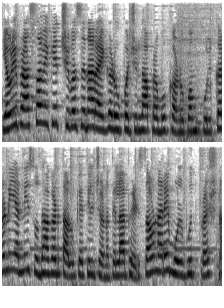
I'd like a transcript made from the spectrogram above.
यावेळी प्रास्ताविकेत शिवसेना रायगड उपजिल्हा प्रमुख अनुपम कुलकर्णी यांनी सुधागड तालुक्यातील जनतेला भेडसावणारे मूलभूत प्रश्न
